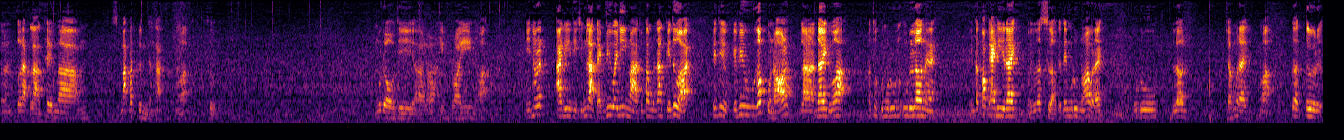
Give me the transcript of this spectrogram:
Ờ, tôi đặt là thêm uh, smart button chẳng hạn đúng không ạ? Thử. Model thì uh, nó là employee đúng không ạ? Inherit ID thì chính là cái view ID mà chúng ta muốn đăng kế thừa ấy. Thế thì cái view gốc của nó là đây đúng không ạ? Nó thuộc cái module UDLearn này, này. Chúng ta có cái ID ở đây rồi chúng ta sửa cái tên module nó ở đây. Module learn chấm ở đây đúng không ạ? Tức là từ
